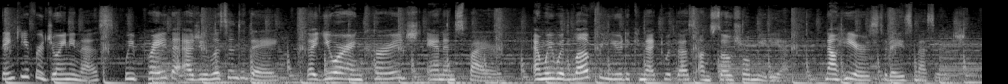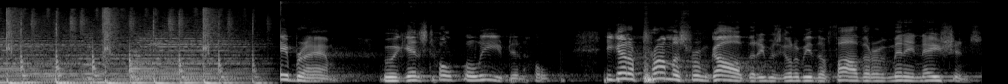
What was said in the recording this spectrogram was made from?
Thank you for joining us. We pray that as you listen today, that you are encouraged and inspired, and we would love for you to connect with us on social media. Now here's today's message. Abraham, who against hope believed in hope. He got a promise from God that he was going to be the father of many nations,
